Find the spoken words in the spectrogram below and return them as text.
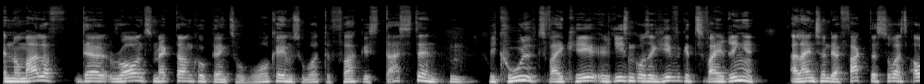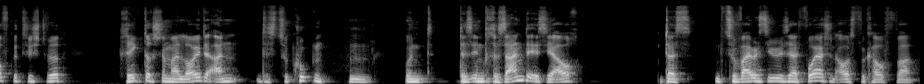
ein normaler, der Raw und SmackDown guckt, denkt so, Wargames, what the fuck ist das denn? Mhm. Wie cool, zwei Kä riesengroße Käfige, zwei Ringe. Allein schon der Fakt, dass sowas aufgetischt wird, regt doch schon mal Leute an, das zu gucken. Mhm. Und das Interessante ist ja auch, dass Survivor Series ja vorher schon ausverkauft war.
